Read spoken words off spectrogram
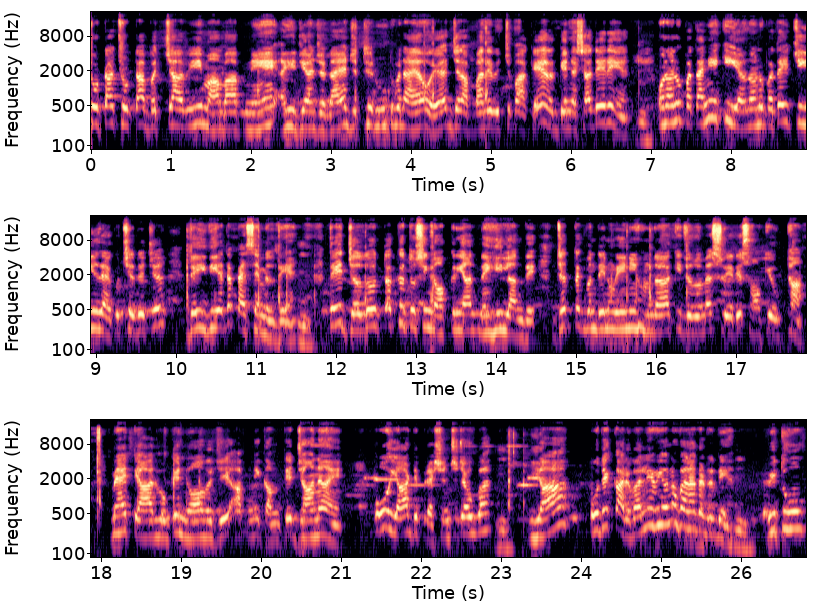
ਛੋਟਾ ਛੋਟਾ ਬੱਚਾ ਵੀ ਮਾਂ-ਬਾਪ ਨੇ ਅਹੀ ਜਿਹੀਆਂ ਜਗ੍ਹਾਵਾਂ ਜਿੱਥੇ ਰੂਟ ਬਣਾਇਆ ਹੋਇਆ ਜਰਾਬਾਂ ਦੇ ਵਿੱਚ ਪਾ ਕੇ ਅੱਗੇ ਨਸ਼ਾ ਦੇ ਰਹੇ ਹੈ। ਉਹਨਾਂ ਨੂੰ ਪਤਾ ਨਹੀਂ ਕੀ ਹੈ ਉਹਨਾਂ ਨੂੰ ਪਤਾ ਇਹ ਚੀਜ਼ ਹੈ ਕੁਛ ਇਹਦੇ ਚ ਦੇਈਦੀ ਹੈ ਤਾਂ ਪੈਸੇ ਮਿਲਦੇ ਹੈ। ਤੇ ਜਦੋਂ ਤੱਕ ਤੁਸੀਂ ਨੌਕਰੀਆਂ ਨਹੀਂ ਲਾਂਦੇ ਜਦ ਤੱਕ ਬੰਦੇ ਨੂੰ ਇਹ ਨਹੀਂ ਹੁੰਦਾ ਕਿ ਜਦੋਂ ਮੈਂ ਸਵੇਰੇ ਸੌਂ ਕੇ ਉੱਠਾਂ ਮੈਂ ਤਿਆਰ ਹੋ ਕੇ 9 ਵਜੇ ਆਪਣੇ ਕੰਮ ਤੇ ਜਾਣਾ ਹੈ ਉਹ ਜਾਂ ਡਿਪਰੈਸ਼ਨ ਚ ਜਾਊਗਾ ਜਾਂ ਉਹਦੇ ਘਰ ਵਾਲੇ ਵੀ ਉਹਨੂੰ ਗਾਲਾਂ ਕੱਢਦੇ ਆ ਵੀ ਤੂੰ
